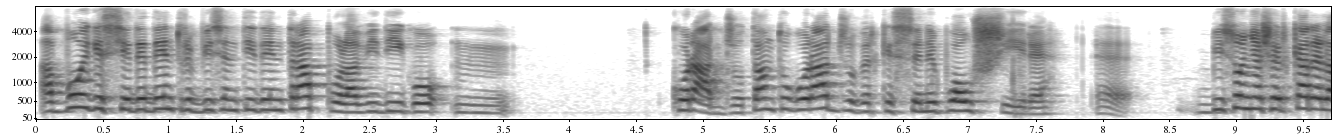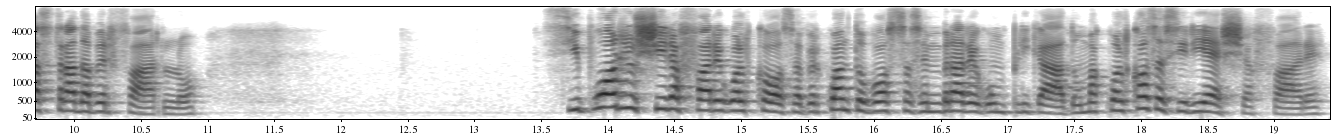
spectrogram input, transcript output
A voi che siete dentro e vi sentite in trappola vi dico mh, mm, coraggio, tanto coraggio perché se ne può uscire. Eh, bisogna cercare la strada per farlo. Si può riuscire a fare qualcosa, per quanto possa sembrare complicato, ma qualcosa si riesce a fare.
